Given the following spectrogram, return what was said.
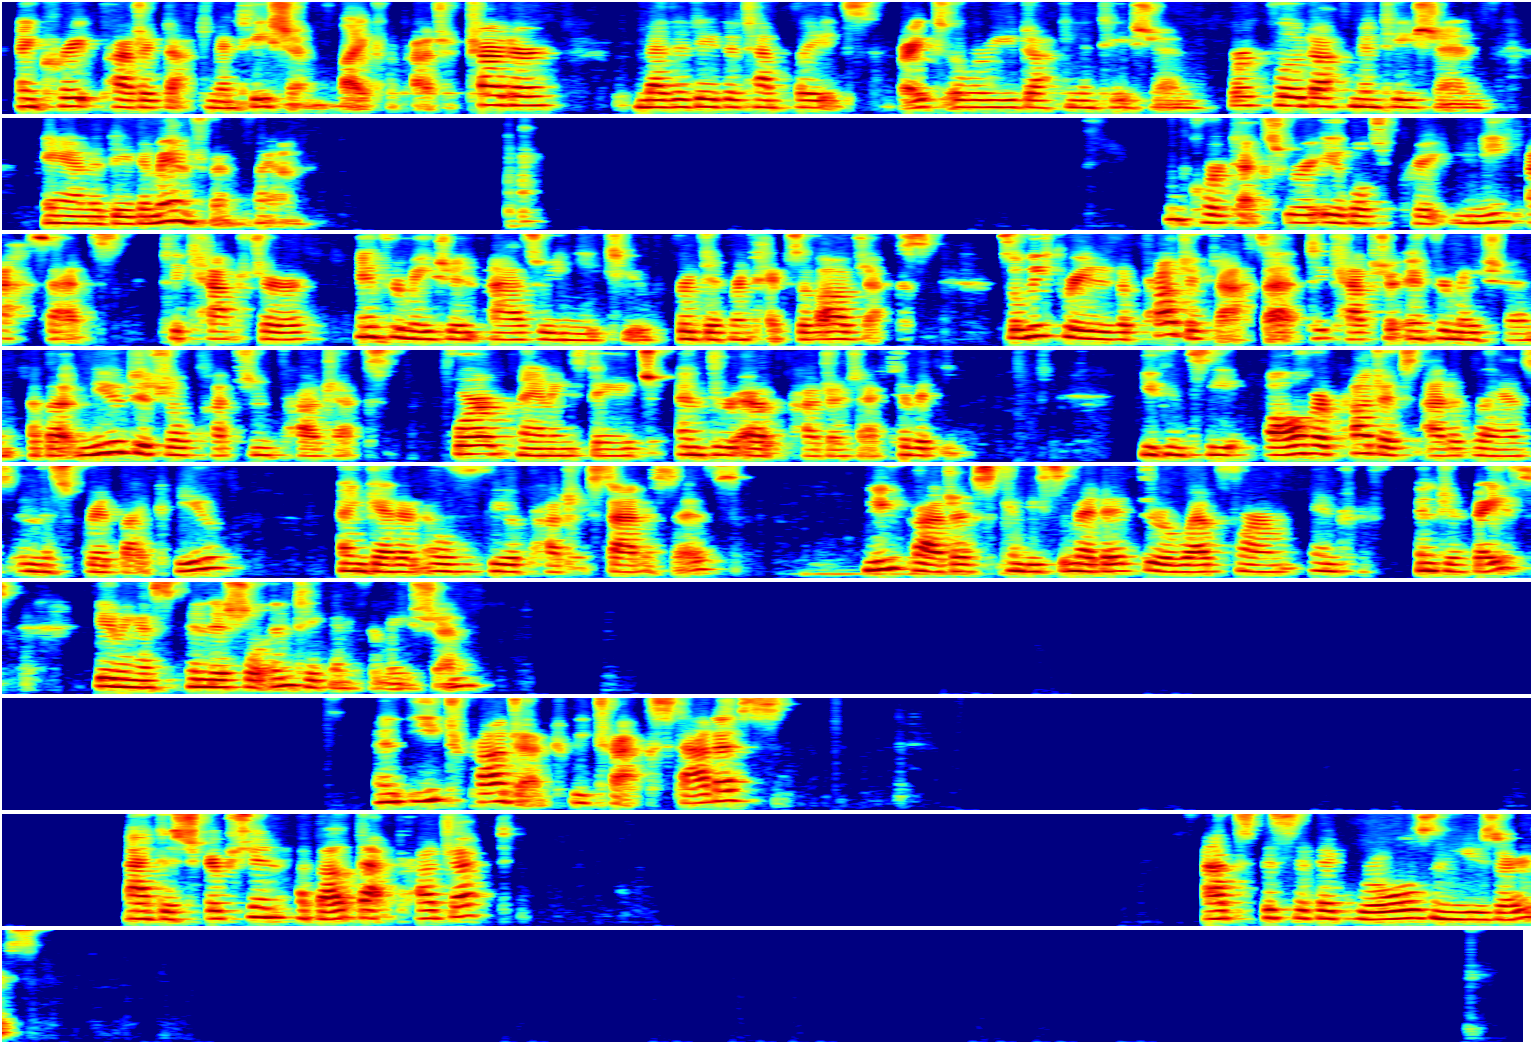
and create project documentation like a project charter, metadata templates, rights overview documentation, workflow documentation, and a data management plan. In Cortex, we're able to create unique assets to capture information as we need to for different types of objects. So we created a project asset to capture information about new digital collection projects for our planning stage and throughout project activity. You can see all of our projects at a glance in this grid-like view and get an overview of project statuses. New projects can be submitted through a web form inter interface, giving us initial intake information. And each project, we track status, add description about that project, add specific roles and users,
